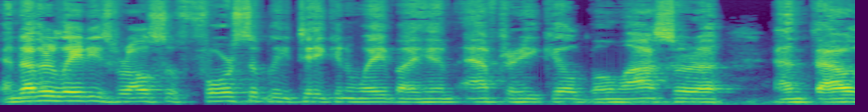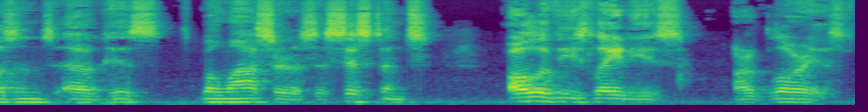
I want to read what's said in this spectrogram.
And other ladies were also forcibly taken away by him after he killed Bhaumasura and thousands of his Bhaumasura's assistants. All of these ladies are glorious.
